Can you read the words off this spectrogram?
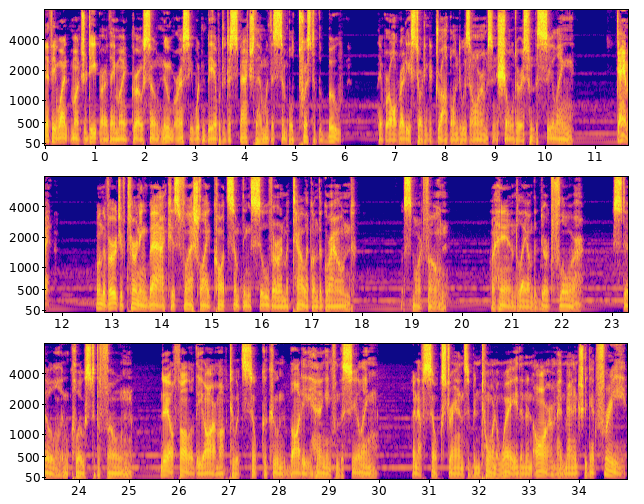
If he went much deeper, they might grow so numerous he wouldn't be able to dispatch them with a simple twist of the boot. They were already starting to drop onto his arms and shoulders from the ceiling. Damn it! On the verge of turning back, his flashlight caught something silver and metallic on the ground. A smartphone. A hand lay on the dirt floor, still and close to the phone. Dale followed the arm up to its silk cocooned body hanging from the ceiling. Enough silk strands had been torn away that an arm had managed to get free.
